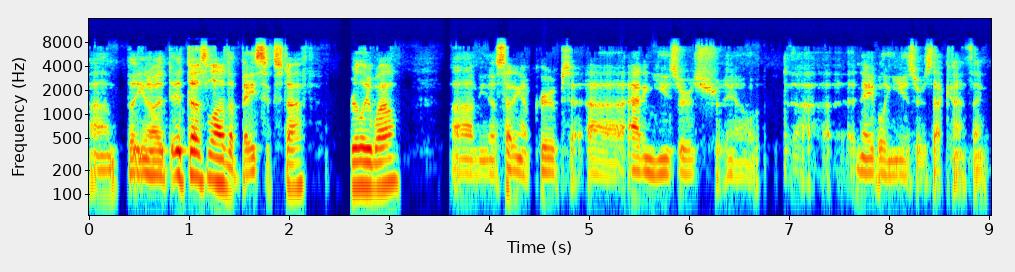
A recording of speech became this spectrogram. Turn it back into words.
Um, but you know, it, it, does a lot of the basic stuff really well. Um, you know, setting up groups, uh, adding users, you know, uh, enabling users, that kind of thing.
